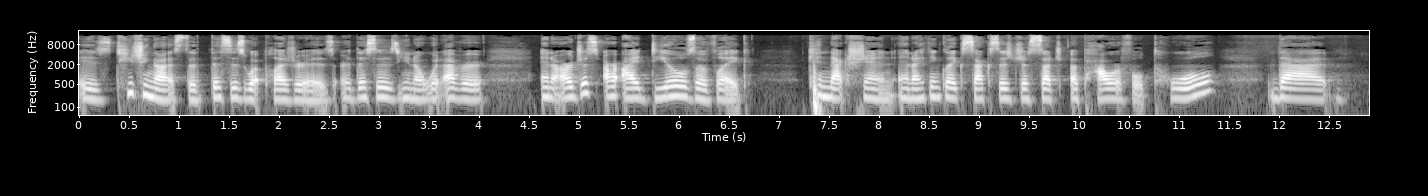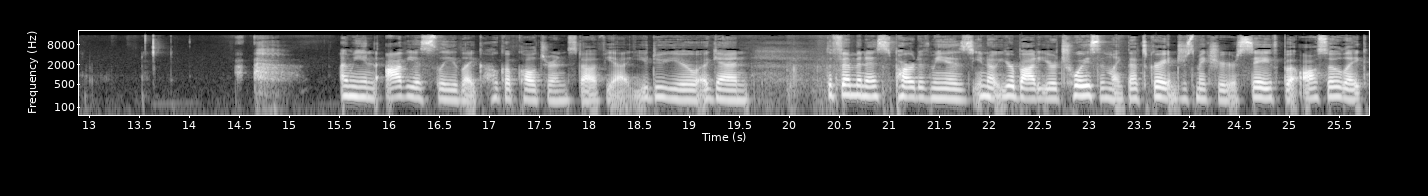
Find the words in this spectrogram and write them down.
is teaching us that this is what pleasure is, or this is, you know, whatever, and our just our ideals of like connection. And I think like sex is just such a powerful tool that. I mean, obviously, like hookup culture and stuff, yeah, you do you. Again, the feminist part of me is, you know, your body, your choice, and like that's great, and just make sure you're safe. But also, like,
